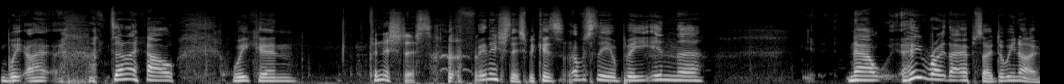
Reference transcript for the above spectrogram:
we. I I don't know how we can finish this. finish this because obviously it'll be in the. Now, who wrote that episode? Do we know?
